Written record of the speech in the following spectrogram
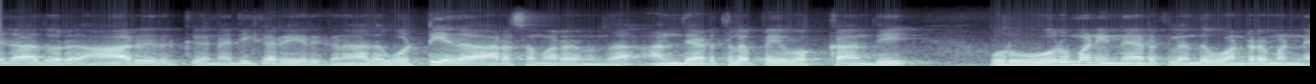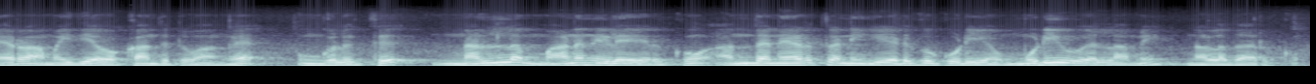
ஏதாவது ஒரு ஆறு இருக்குது நதிக்கரை இருக்குன்னா அதை ஒட்டி ஏதாவது அரச மரம் இருந்தால் அந்த இடத்துல போய் உக்காந்தி ஒரு ஒரு மணி நேரத்துலேருந்து ஒன்றரை மணி நேரம் அமைதியாக உக்காந்துட்டு வாங்க உங்களுக்கு நல்ல மனநிலை இருக்கும். அந்த நேரத்தில் நீங்கள் எடுக்கக்கூடிய முடிவு எல்லாமே நல்லதாக இருக்கும்.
